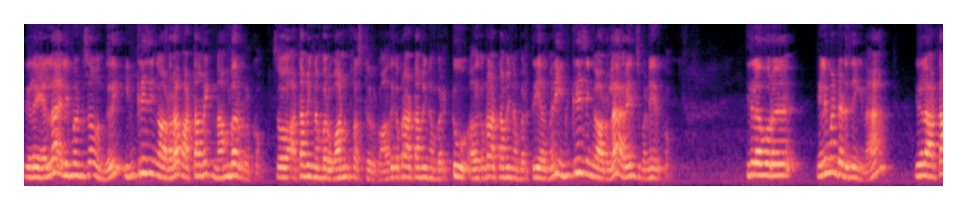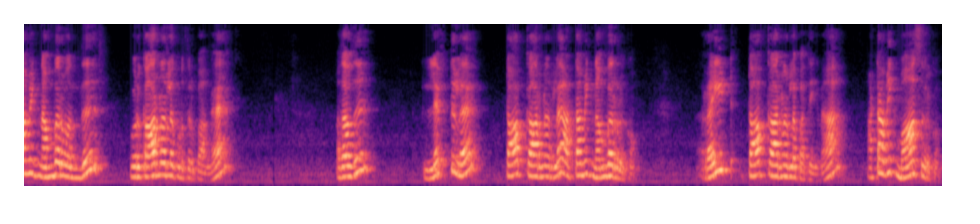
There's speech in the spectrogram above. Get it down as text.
இதுல எல்லா எலிமெண்ட்ஸும் வந்து increasing order of atomic number இருக்கும். So atomic number one first இருக்கும். அதுக்கப்புறம் அட்டாமிக் நம்பர் டூ அதுக்கப்புறம் அட்டாமிக் நம்பர் த்ரீ அது மாதிரி இன்க்ரீசிங் ஆர்டர்ல அரேஞ்ச் பண்ணி இருக்கும் இதுல ஒரு எலிமெண்ட் எடுத்தீங்கன்னா இதுல அட்டாமிக் நம்பர் வந்து ஒரு கார்னர்ல கொடுத்துருப்பாங்க. அதாவது லெஃப்டில் டாப் கார்னரில் அட்டாமிக் நம்பர் இருக்கும். ரைட் டாப் கார்னரில் பார்த்தீங்கன்னா அட்டாமிக் மாஸ் இருக்கும்.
